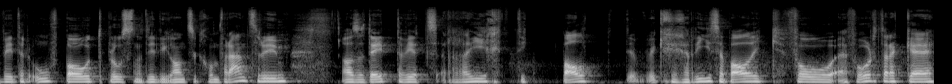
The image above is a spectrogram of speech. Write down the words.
wieder aufgebaut, plus natürlich die ganzen Konferenzräume. Also dort wird es richtig bald wirklich eine riesen Ballung von äh, Vorträgen geben.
